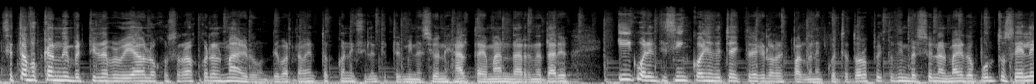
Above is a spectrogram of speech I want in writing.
Se está buscando invertir en una propiedad de los ojos cerrados con Almagro, departamentos con excelentes terminaciones, alta demanda arrendatario y 45 años de trayectoria que lo respaldan. Encuentra todos los proyectos de inversión en almagro.cl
